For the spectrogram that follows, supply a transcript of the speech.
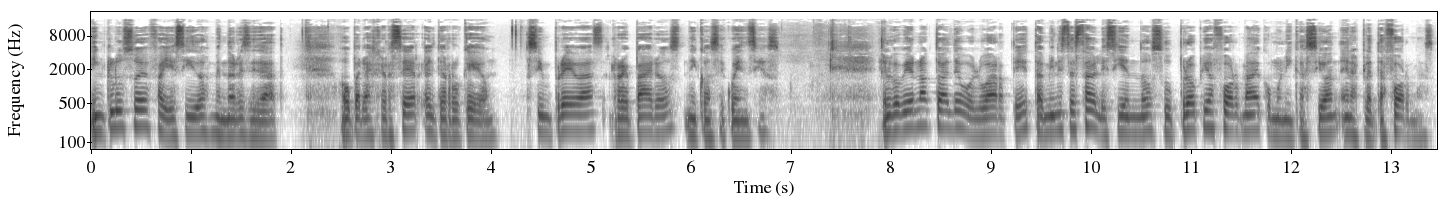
incluso de fallecidos menores de edad, o para ejercer el terroqueo, sin pruebas, reparos ni consecuencias. El gobierno actual de Boluarte también está estableciendo su propia forma de comunicación en las plataformas,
